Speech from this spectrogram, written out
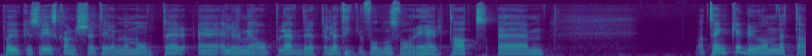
På ukevis, kanskje til og med måneder, eh, eller som jeg har opplevd, rett og slett ikke få noe svar i hele tatt. Eh, hva tenker du om dette?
